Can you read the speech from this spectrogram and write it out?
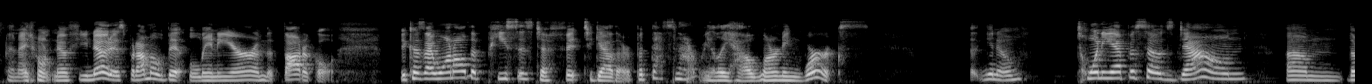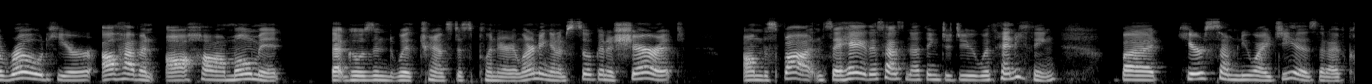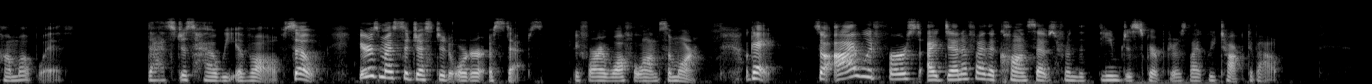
And I don't know if you noticed, but I'm a bit linear and methodical because I want all the pieces to fit together. But that's not really how learning works. You know, 20 episodes down um, the road here, I'll have an aha moment that goes in with transdisciplinary learning, and I'm still going to share it on the spot and say, hey, this has nothing to do with anything, but here's some new ideas that I've come up with. That's just how we evolve. So here's my suggested order of steps before I waffle on some more. Okay, so I would first identify the concepts from the theme descriptors, like we talked about.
